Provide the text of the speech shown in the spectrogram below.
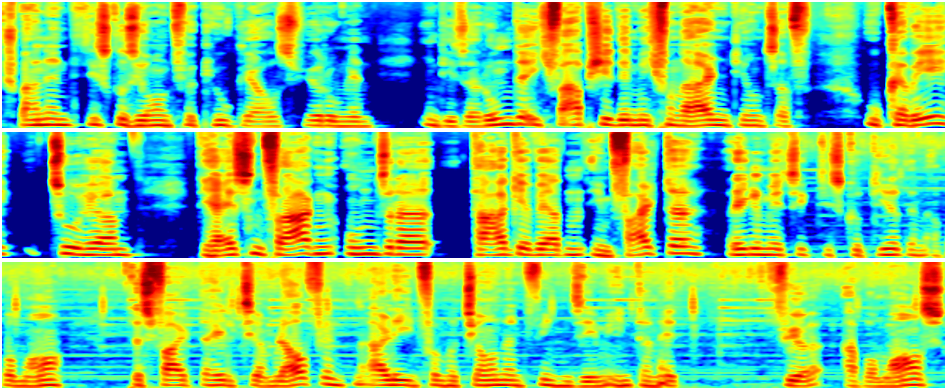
spannende Diskussion, für kluge Ausführungen in dieser Runde. Ich verabschiede mich von allen, die uns auf UKW zuhören. Die heißen Fragen unserer Tage werden im Falter regelmäßig diskutiert. Ein Abonnement das Falter hält Sie am Laufenden. Alle Informationen finden Sie im Internet für Abonnements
